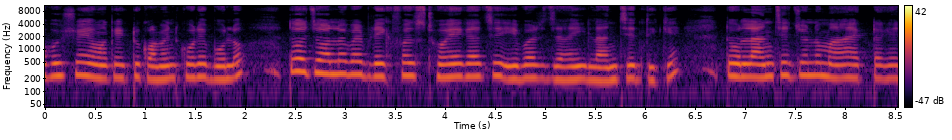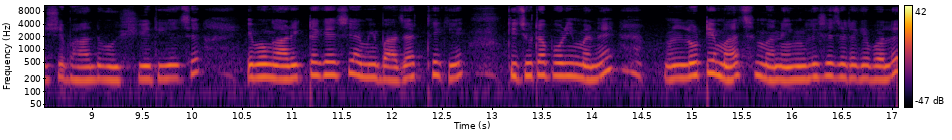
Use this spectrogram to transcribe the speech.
অবশ্যই আমাকে একটু কমেন্ট করে বলো। তো চলো এবার ব্রেকফাস্ট হয়ে গেছে, এবার যাই লাঞ্চের দিকে। তো লাঞ্চের জন্য মা একটা গ্যাসে ভাত বসিয়ে দিয়েছে এবং আরেকটা গ্যাসে আমি বাজার থেকে কিছুটা পরিমাণে লোটে মাছ মানে ইংলিশে যেটাকে বলে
